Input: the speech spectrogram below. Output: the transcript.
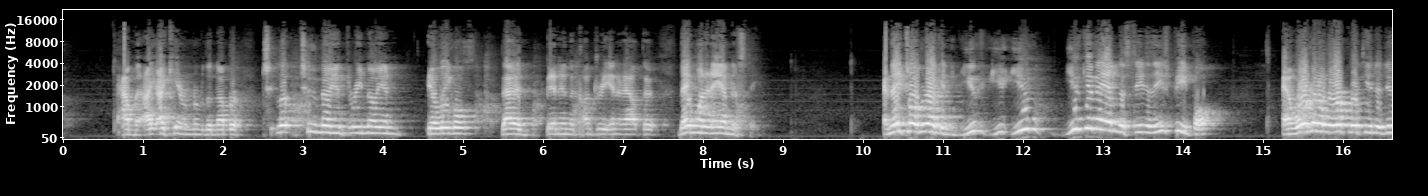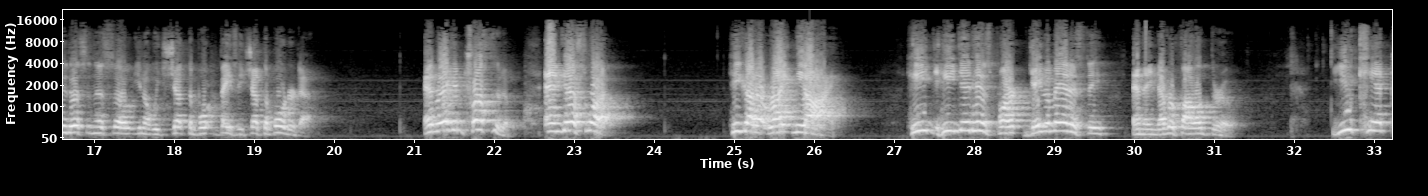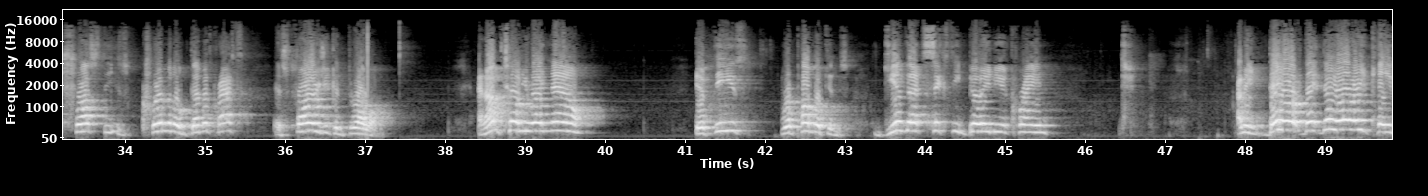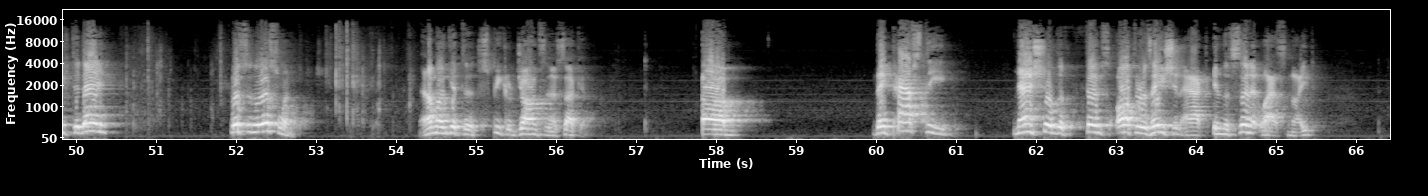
how many, I, I can't remember the number, two, 2 million, 3 million illegals that had been in the country, in and out there. They wanted amnesty. And they told Reagan, you, you, you, you give amnesty to these people and we're going to work with you to do this and this. So you know, we shut the board, basically shut the border down. And Reagan trusted him. And guess what? He got it right in the eye. He he did his part, gave him amnesty, and they never followed through. You can't trust these criminal Democrats as far as you can throw them. And I'm telling you right now, if these Republicans give that 60 billion to Ukraine. I mean, they are they, they already caved today. Listen to this one. And I'm going to get to Speaker Johnson in a second. Uh, they passed the National Defense Authorization Act in the Senate last night,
